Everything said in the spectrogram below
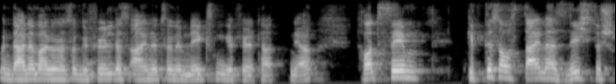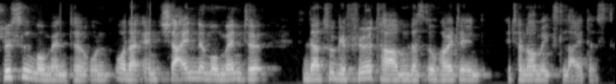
in deiner Meinung nach so ein Gefühl, das eine zu dem nächsten geführt hat. Ja? Trotzdem gibt es aus deiner Sicht so Schlüsselmomente und, oder entscheidende Momente, die dazu geführt haben, dass du heute in Economics leitest?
